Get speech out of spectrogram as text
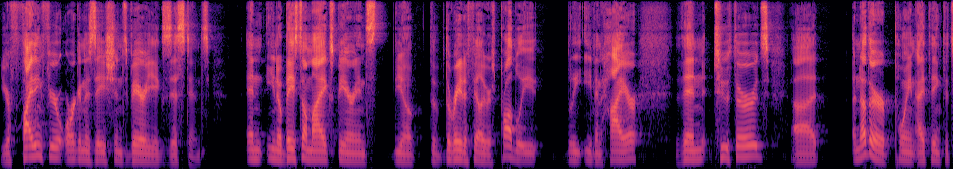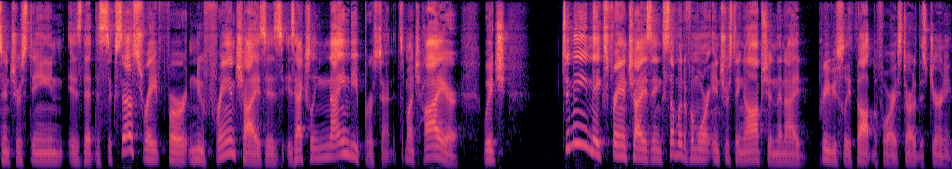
You're fighting for your organization's very existence. And, you know, based on my experience, you know, the, the rate of failure is probably even higher than two thirds. Uh, another point I think that's interesting is that the success rate for new franchises is actually 90%. It's much higher, which to me makes franchising somewhat of a more interesting option than I previously thought before I started this journey.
